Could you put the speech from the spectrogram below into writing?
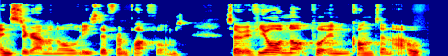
instagram and all these different platforms. So if you're not putting content out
